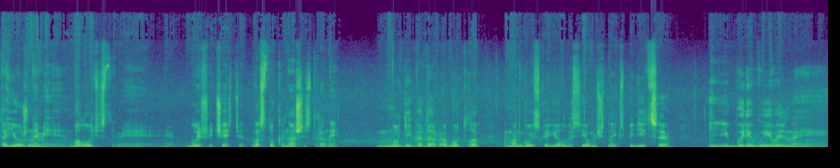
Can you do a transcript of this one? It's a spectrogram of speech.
таежными, болотистыми, большей частью востока нашей страны. Многие года работала монгольская геологосъемочная экспедиция, и были выявлены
